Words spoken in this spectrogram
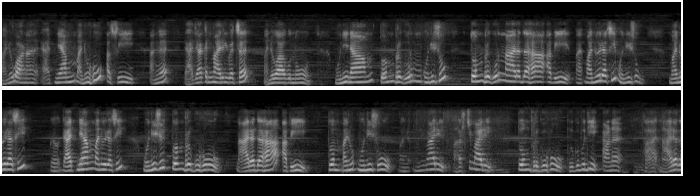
മനുവാണ്. രാജ്ഞാം മനുഹു അസി. അങ്ങ് രാജാക്കന്മാരിൽ വെച്ച് മനുവാകുന്നു. മുനിനാം ത്വം ഭൃഗുർ മുനിഷു ത്വം ഭൃഗുർനാരദ അപി മ- മനുരസി മുനിഷു. മനുരസി രാജ്ഞാം മനുരസി മുനിഷു ത്വം ഭൃഗുഹു നാരദ അപി ത്വം മനു മുനിഷു മനു- മുനിമാരിൽ മഹർഷിമാരിൽ ത്വം ഭൃഗുഹു ഭൃഗുപുതി ആണ്. നാരദ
